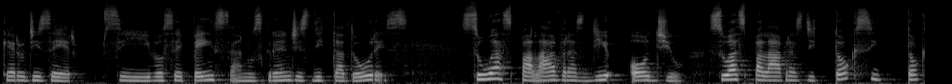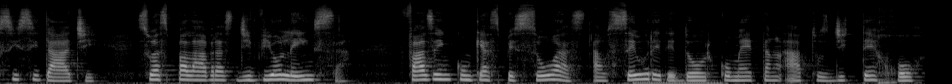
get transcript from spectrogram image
Quero dizer, se você pensa nos grandes ditadores, suas palavras de ódio, suas palavras de toxicidade, suas palavras de violência, fazem com que as pessoas ao seu redor cometam atos de terror,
